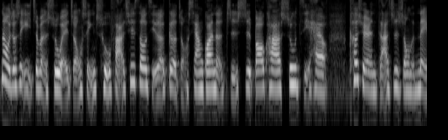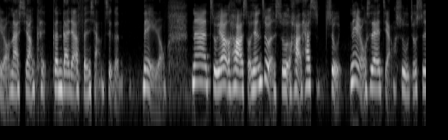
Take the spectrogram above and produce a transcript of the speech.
那我就是以这本书为中心出发，去搜集了各种相关的知识，包括书籍还有《科学人》杂志中的内容。那希望可以跟大家分享这个内容。那主要的话，首先这本书的话，它是主内容是在讲述，就是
